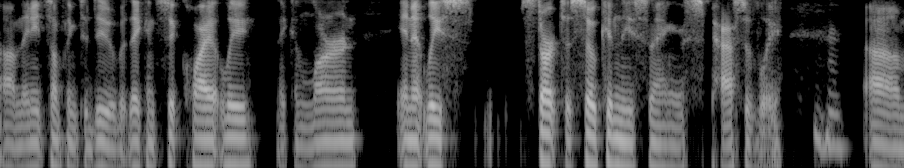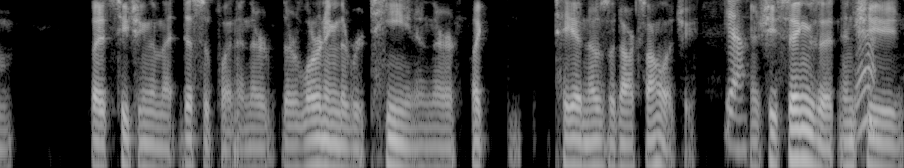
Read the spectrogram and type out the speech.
um, they need something to do but they can sit quietly they can learn and at least start to soak in these things passively hmm um, but it's teaching them that discipline and they're they're learning the routine and they're like Taya knows the doxology. Yeah. and she sings it and Yeah. she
